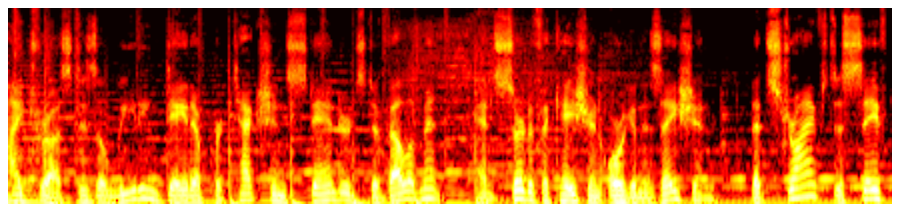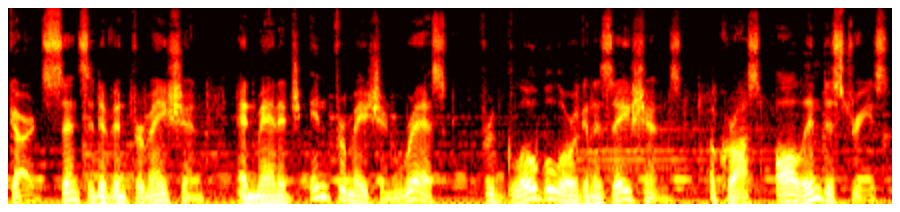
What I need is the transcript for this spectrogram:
HITRUST is a leading data protection standards development and certification organization that strives to safeguard sensitive information and manage information risk for global organizations across all industries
